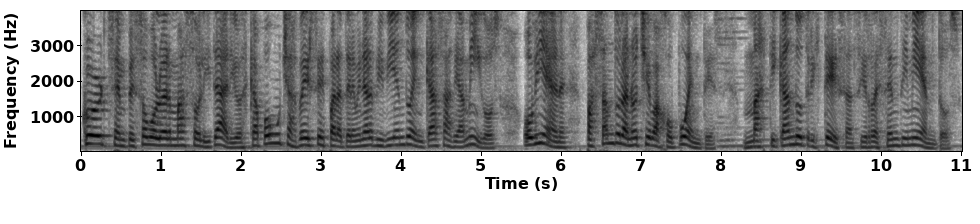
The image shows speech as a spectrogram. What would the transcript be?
Kurt se empezó a volver más solitario, escapó muchas veces para terminar viviendo en casas de amigos, o bien pasando la noche bajo puentes, masticando tristezas y resentimientos,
